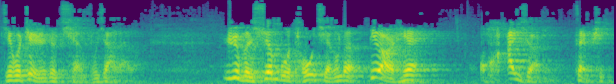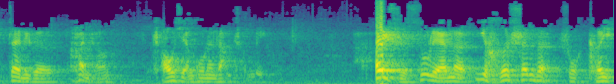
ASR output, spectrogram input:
结果这人就潜伏下来了。日本宣布投降的第二天，咵一下。在平在那个汉城，朝鲜共产党成立。开始苏联呢一核身份，说可以，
